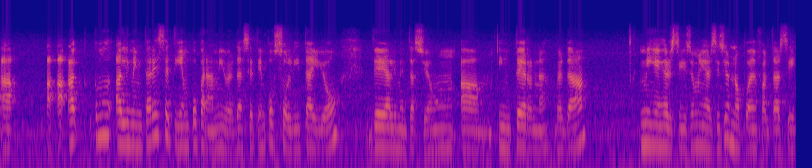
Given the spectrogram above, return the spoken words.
a, alimentar ese tiempo para mí, ¿verdad? Ese tiempo solita yo de alimentación interna, ¿verdad? Mis ejercicios, mis ejercicios no pueden faltar. Si,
